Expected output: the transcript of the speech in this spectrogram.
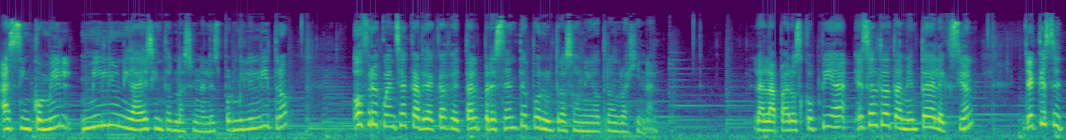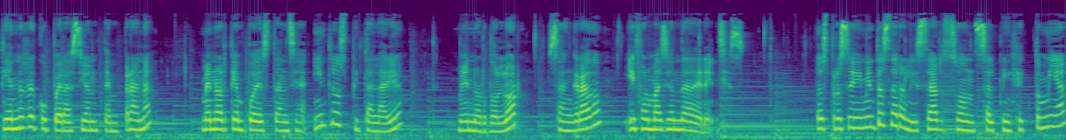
a 5.000 miliunidades internacionales por mililitro, o frecuencia cardíaca fetal presente por ultrasonido transvaginal. La laparoscopía es el tratamiento de elección ya que se tiene recuperación temprana, menor tiempo de estancia intrahospitalaria, menor dolor, sangrado y formación de adherencias. Los procedimientos a realizar son salpingectomía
